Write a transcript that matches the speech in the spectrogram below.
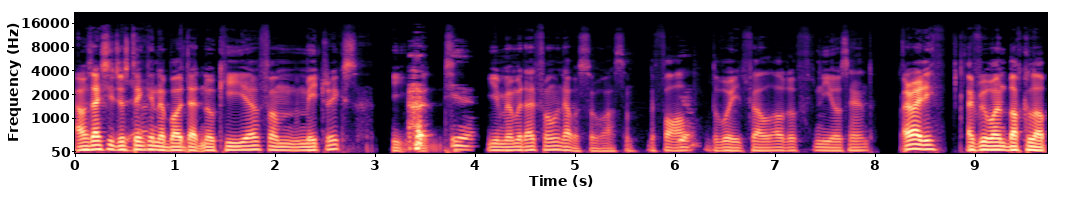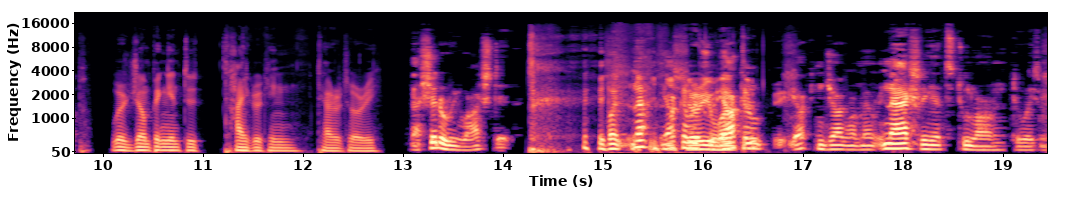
I was actually just Yeah. thinking about that Nokia from Matrix. You, that- Yeah. you remember that phone? That was so awesome. The fall, Yeah. the way it fell out of Neo's hand. Alrighty, everyone, buckle up. We're jumping into Tiger King territory. I should have rewatched it, but no, You y'all can sure you refer- y'all want can y'all can jog my memory. No, actually, it's too long to waste my.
